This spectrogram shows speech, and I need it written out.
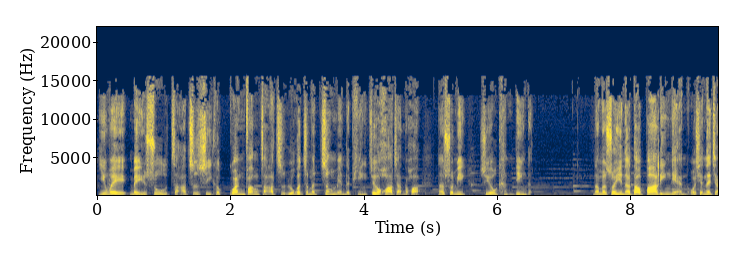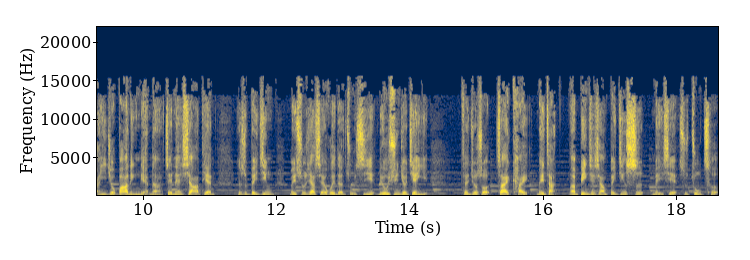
因为美术杂志是一个官方杂志，如果这么正面的评这个画展的话，那说明是有肯定的。那么，所以呢，到八零年，我现在讲一九八零年呢，这年夏天，也是北京美术家协会的主席刘迅就建议，这就说再开美展，那并且向北京市美协是注册，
